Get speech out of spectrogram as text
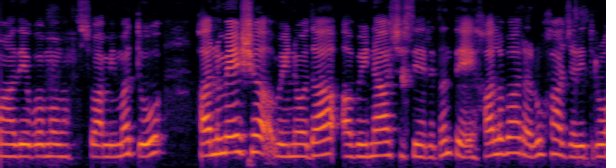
ಮಹಾದೇವ ಸ್ವಾಮಿ ಮತ್ತು ಹನುಮೇಶ ವಿನೋದ, ಅವಿನಾಶ್ ಸೇರಿದಂತೆ ಹಲವಾರರು ಹಾಜರಿದ್ದರು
